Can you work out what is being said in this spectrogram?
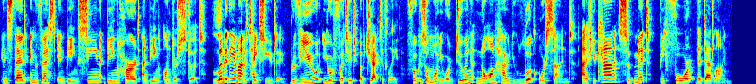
instead, invest in being seen, being heard, and being understood. Limit the amount of takes you do. Review your footage objectively. Focus on what you are doing, not on how you look or sound. And if you can, submit before the deadline.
